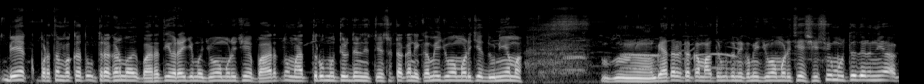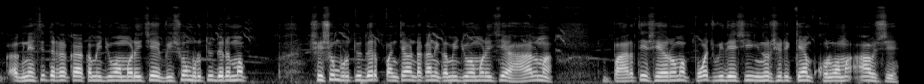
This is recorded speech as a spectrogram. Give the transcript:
બેક પ્રથમ વખત ઉત્તરાખંડમાં ભારતીય રાજ્યમાં જોવા મળ્યું છે. ભારતનું માતૃ મૃત્યુદર ત્રેસઠ ટકાની કમી જોવા મળી છે. દુનિયામાં બેતાલીસ ટકા માતૃમૃત્યુની કમી જોવા મળી છે. શિશુ મૃત્યુદરની અગ્નેસી ટકા કમી જોવા મળી છે. વિશ્વ મૃત્યુદરમાં શિશુ મૃત્યુદર પંચાવન ટકાની કમી જોવા મળી છે. હાલમાં ભારતીય શહેરોમાં પોચ વિદેશી યુનિવર્સિટી કેમ્પ ખોલવામાં આવશે.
